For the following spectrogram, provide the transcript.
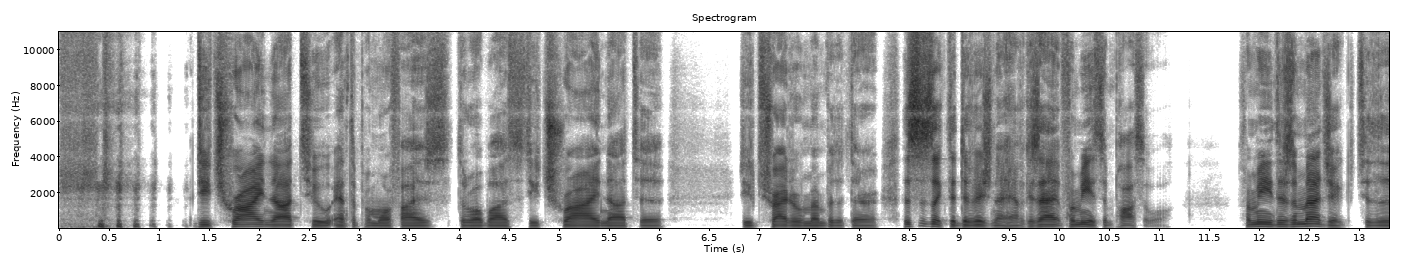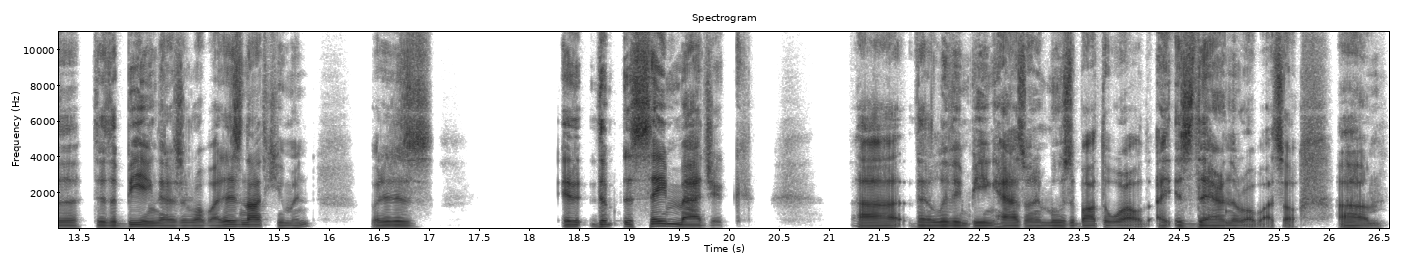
Do you try not to anthropomorphize the robots? Do you try not to? Do you try to remember that they're? This is like the division I have because I, for me, it's impossible. For me, there's a magic to the to the being that is a robot. It is not human, but it is it the the same magic uh, that a living being has when it moves about the world uh, is there in the robot. So um,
